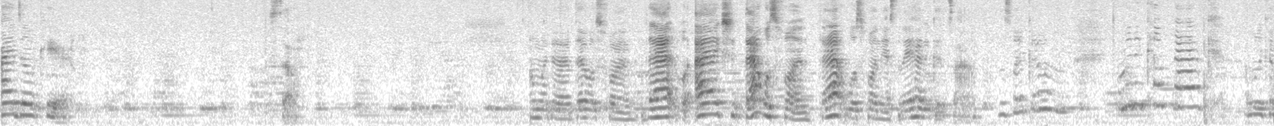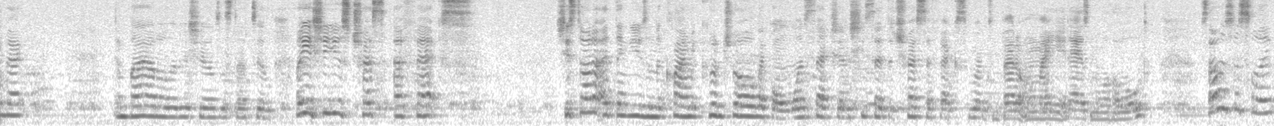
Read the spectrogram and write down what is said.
I don't care. So. Oh my god, that was fun. That I actually that was fun. That was fun yesterday. I had a good time. I was like, oh, I'm gonna come back. I'm gonna come back and buy out all of the shelves and stuff too. Oh yeah, she used Tress Effects she started, I think, using the climate control, like on one section. She said the Tress Effects works better on my hair. It has more hold. So I was just like,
